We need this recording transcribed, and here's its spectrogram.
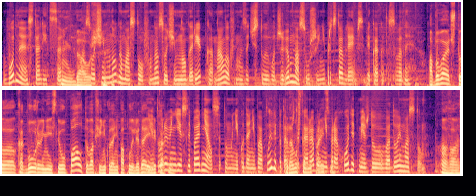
водная столица. Да у нас уж. очень много мостов, у нас очень много рек, каналов. Мы зачастую вот живем на суше и не представляем себе, как это с воды. А бывает, что как бы уровень, если упал, то вообще никуда не поплыли, да? Нет, Или уровень, если поднялся, то мы никуда не поплыли, потому, потому что, что корабль не, не проходит между водой и мостом. Ага.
